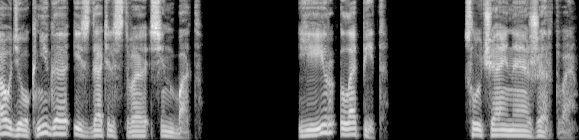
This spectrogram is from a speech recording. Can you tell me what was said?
Аудиокнига издательства «Синбад». Еир Лапид. «Случайная жертва».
